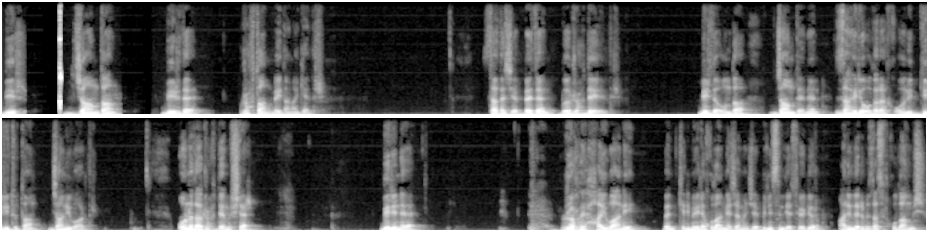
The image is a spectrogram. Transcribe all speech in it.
bir candan, bir de ruhtan meydana gelir. Sadece beden ve ruh değildir. Bir de onda can denen, zahiri olarak onu diri tutan cani vardır. Ona da ruh demişler. Birine ruh hayvani, ben kelimeyle kullanmayacağım önce bilinsin diye söylüyorum. Alimlerimiz nasıl kullanmış?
